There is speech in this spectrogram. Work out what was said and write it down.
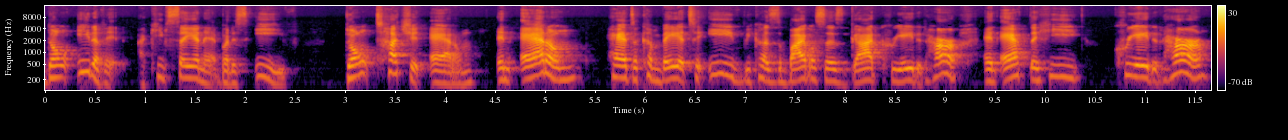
don't eat of it. I keep saying that, but it's Eve. Don't touch it, Adam. And Adam had to convey it to Eve because the Bible says God created her. And after he created her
